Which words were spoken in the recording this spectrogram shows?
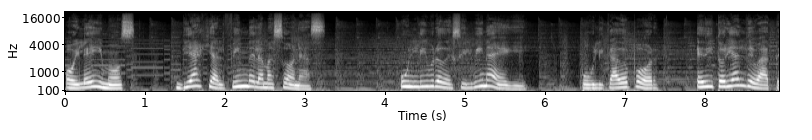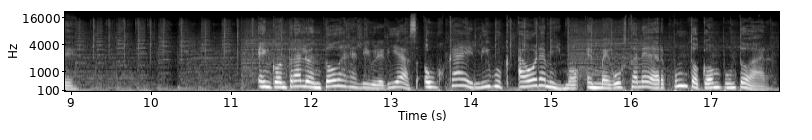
Hoy leímos Viaje al fin del Amazonas, un libro de Silvina Egui, publicado por Editorial Debate. Encontralo en todas las librerías o busca el ebook ahora mismo en megustaleer.com.ar.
